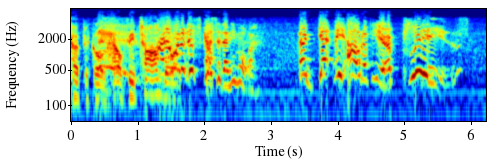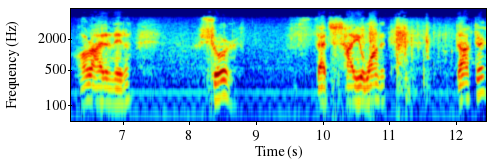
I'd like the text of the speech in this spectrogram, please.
Typical healthy Tom. I don't want to discuss it anymore. Now get me out of here, please. All right, Anita. Sure. That's how you want it. Doctor,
